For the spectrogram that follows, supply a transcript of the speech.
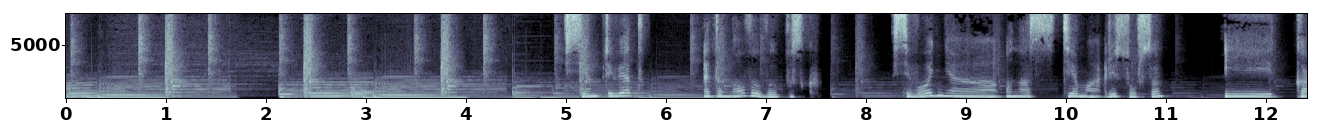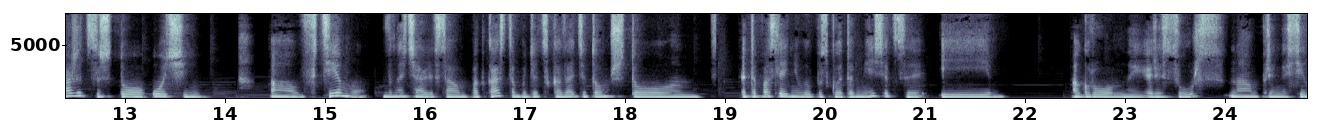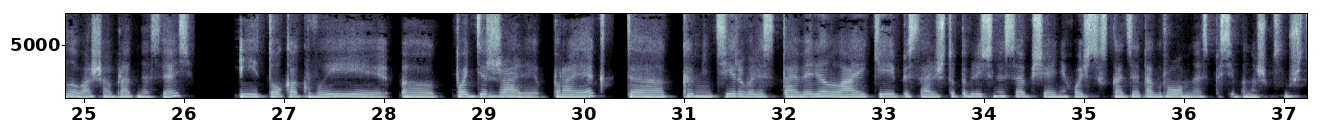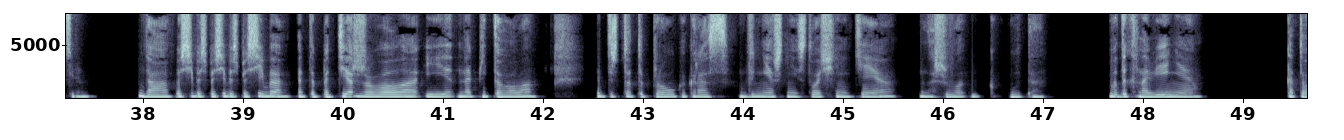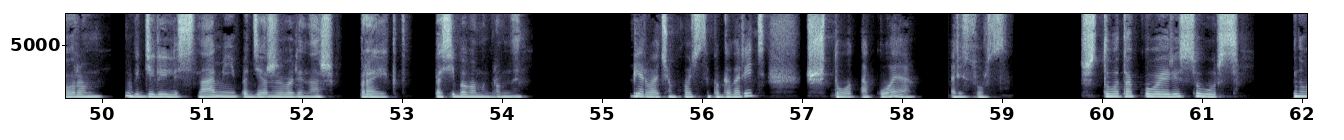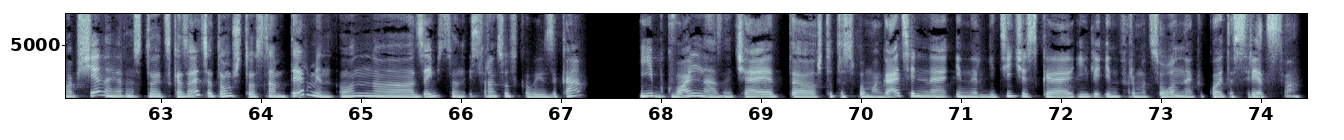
Всем привет! Это новый выпуск. Сегодня у нас тема ресурса. И кажется, что очень а, в тему в начале, в самом подкаста будет сказать о том, что это последний выпуск в этом месяце, и огромный ресурс нам приносила ваша обратная связь. И то, как вы э, поддержали проект, э, комментировали, ставили лайки, писали что-то в личные сообщения. Хочется сказать за это огромное спасибо нашим слушателям. Да, спасибо, спасибо, спасибо. Это поддерживало и напитывало. Это что-то про как раз внешние источники нашего какого-то вдохновения, которым вы делились с нами и поддерживали наш проект. Спасибо вам огромное. Первое, о чем хочется поговорить, что такое ресурс? Что такое ресурс? Ну, вообще, наверное, стоит сказать о том, что сам термин, он э, заимствован из французского языка, и буквально означает э, что-то вспомогательное, энергетическое или информационное какое-то средство.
